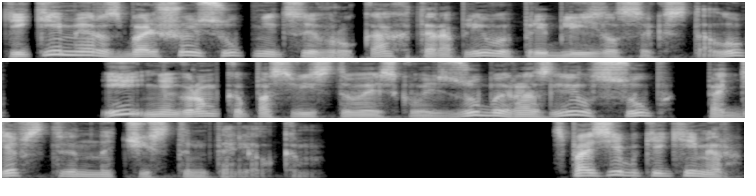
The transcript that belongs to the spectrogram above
Кикимер с большой супницей в руках торопливо приблизился к столу и, негромко посвистывая сквозь зубы, разлил суп по девственно чистым тарелкам. — Спасибо, Кикимер,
